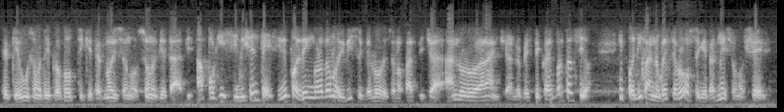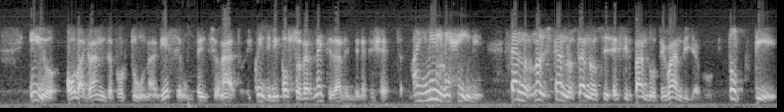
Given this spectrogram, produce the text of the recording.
perché usano dei prodotti che per noi sono, sono vietati, a pochissimi centesimi, poi vengono da noi, visto che loro sono fatti già, hanno loro arance, hanno queste qua importazioni, e poi ti fanno queste proposte che per me sono scene. Io ho la grande fortuna di essere un pensionato e quindi mi posso permettere di darle in beneficenza, ma i miei vicini stanno, noi stanno, stanno estirpando tutti quanti gli agrumi, tutti.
